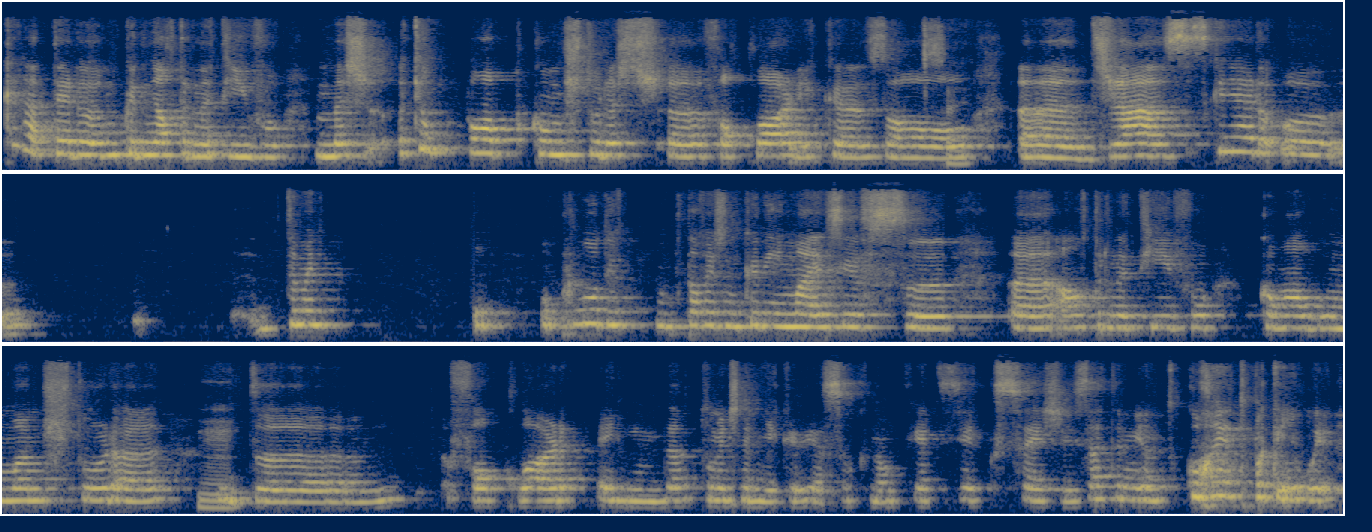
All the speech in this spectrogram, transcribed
caráter um bocadinho alternativo, mas aquele pop com misturas uh, folclóricas ou uh, de jazz, se calhar também o, o prelúdio talvez um bocadinho mais esse uh, alternativo com alguma mistura hum. de folclore ainda, pelo menos na minha cabeça, o que não quer dizer que seja exatamente correto para quem lê,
